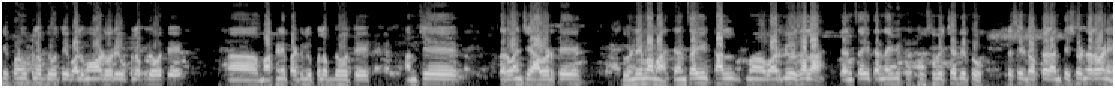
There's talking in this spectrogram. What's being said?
हे पण उपलब्ध होते. बालुमावा ढोरे उपलब्ध होते. माखणे पाटील उपलब्ध होते. आमचे सर्वांचे आवडते धोंडे मामा त्यांचाही काल वाढदिवस झाला. त्यांचाही त्यांनाही मी खूप खूप शुभेच्छा देतो. तसेच डॉक्टर अंतेश्वर नरवाणे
